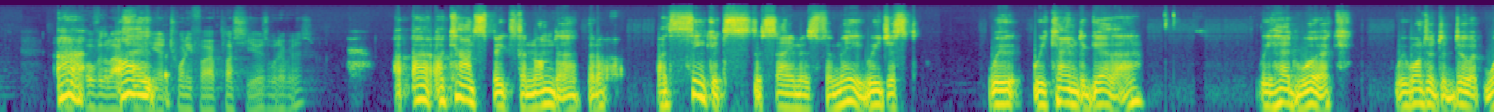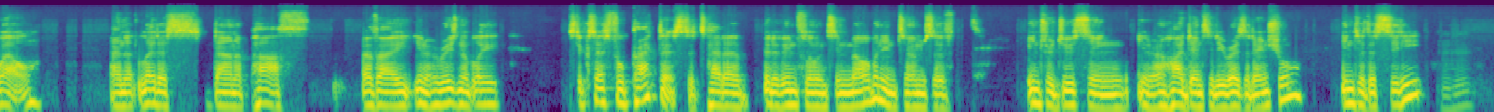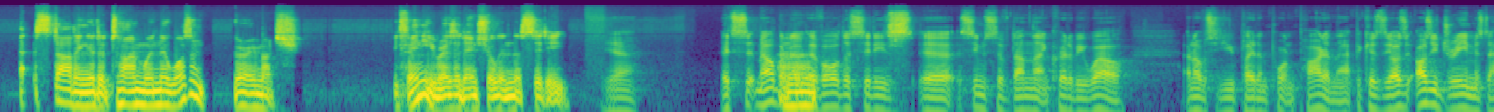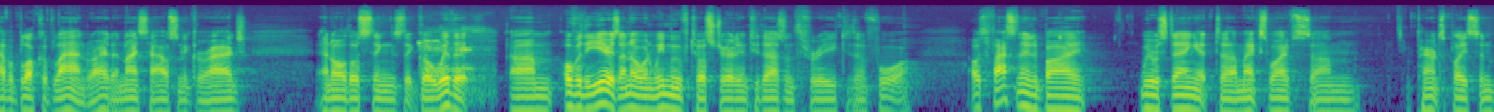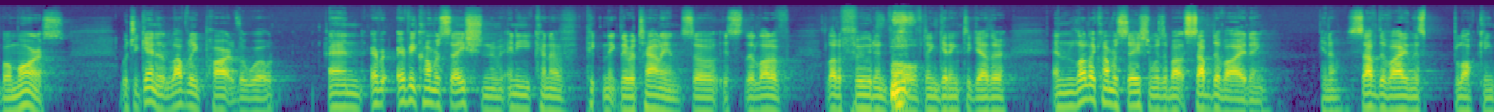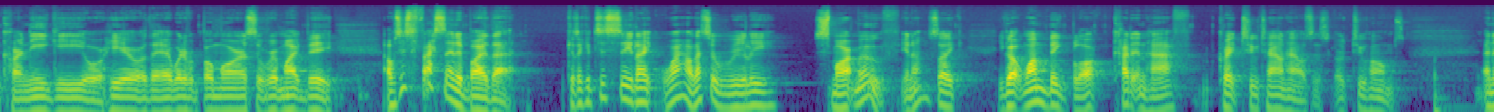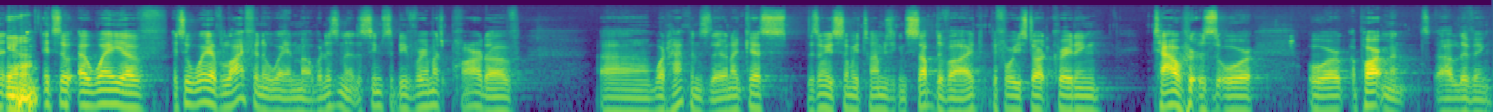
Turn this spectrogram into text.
uh, over the last I, you know, twenty five plus years, whatever it is? I, I can't speak for Nonda, but I, I think it's the same as for me. We just we we came together, we had work, we wanted to do it well, and it led us down a path of a you know reasonably successful practice. It's had a bit of influence in Melbourne in terms of introducing you know high density residential into the city, mm-hmm. starting at a time when there wasn't very much, if any, residential in the city. Yeah, it's Melbourne uh, of all the cities uh, seems to have done that incredibly well. And obviously, you played an important part in that because the Aussie, Aussie dream is to have a block of land, right? A nice house and a garage, and all those things that go with it. Um, over the years, I know when we moved to Australia in 2003, 2004, I was fascinated by. We were staying at uh, my ex-wife's um, parents' place in Beaumaris, which again is a lovely part of the world. And every, every conversation, any kind of picnic, they're Italian, so it's a lot of a lot of food involved in getting together. And a lot of conversation was about subdividing, you know, subdividing this block in Carnegie or here or there, whatever, Beaumaris or whatever it might be. I was just fascinated by that because I could just see, like, wow, that's a really smart move. You know, it's like you got one big block, cut it in half, create two townhouses or two homes. And it, yeah. it's a, a, way of it's a way of life in a way in Melbourne, isn't it? It seems to be very much part of uh, what happens there. And I guess there's only so many times you can subdivide before you start creating towers or or apartment uh, living?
